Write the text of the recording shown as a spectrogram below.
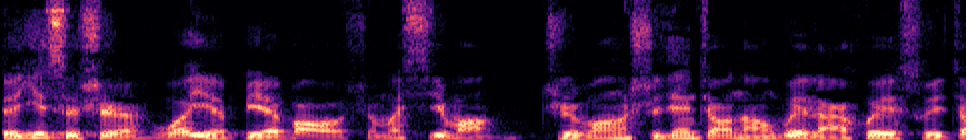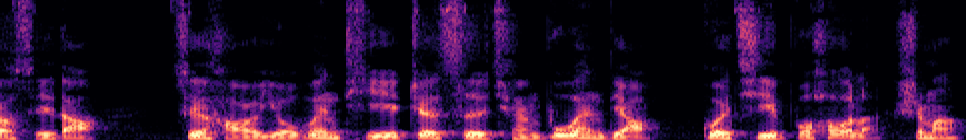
的意思是，我也别抱什么希望，指望时间胶囊未来会随叫随到，最好有问题这次全部问掉，过期不候了，是吗？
